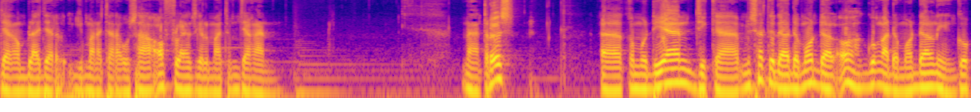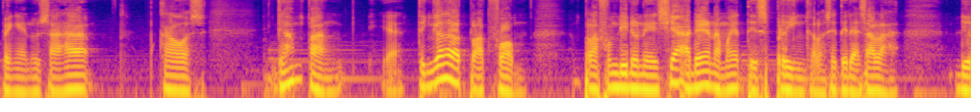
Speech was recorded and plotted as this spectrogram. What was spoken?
jangan belajar gimana cara usaha offline segala macam jangan. Nah terus uh, kemudian jika misal tidak ada modal oh gue nggak ada modal nih gue pengen usaha kaos. Gampang ya tinggal lewat platform. Platform di Indonesia ada yang namanya Teespring kalau saya tidak salah. Di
